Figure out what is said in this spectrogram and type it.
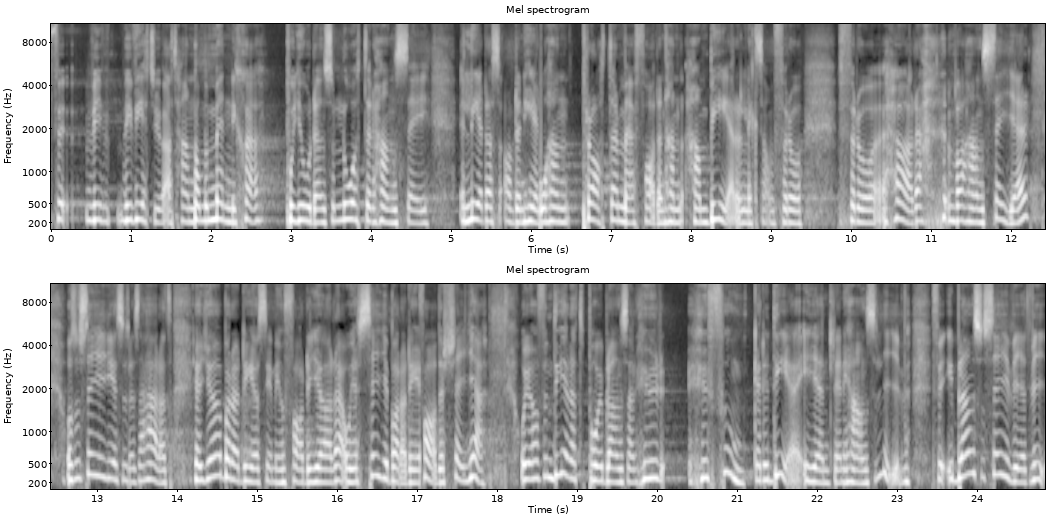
för vi, vi vet ju att han som människa på jorden så låter han sig ledas av den helige och han pratar med Fadern, han, han ber liksom för, att, för att höra vad han säger. Och så säger Jesus så här att jag gör bara det jag ser min fader göra och jag säger bara det fader säger. Och jag har funderat på ibland så här, hur, hur funkade det egentligen i hans liv? För ibland så säger vi att vi,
